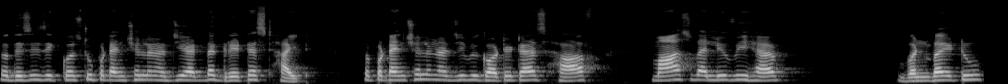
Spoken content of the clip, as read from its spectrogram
So this is equals to potential energy at the greatest height so potential energy we got it as half. Mass value we have 1 by 2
